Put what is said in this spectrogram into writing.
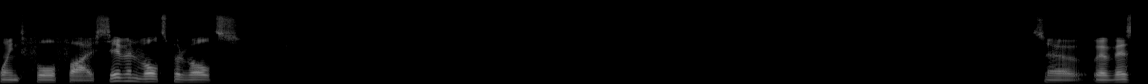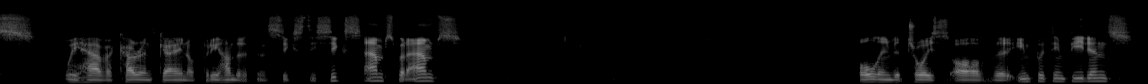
0.457 volts per volts. So with this, we have a current gain of 366 amps per amps. All in the choice of the input impedance.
